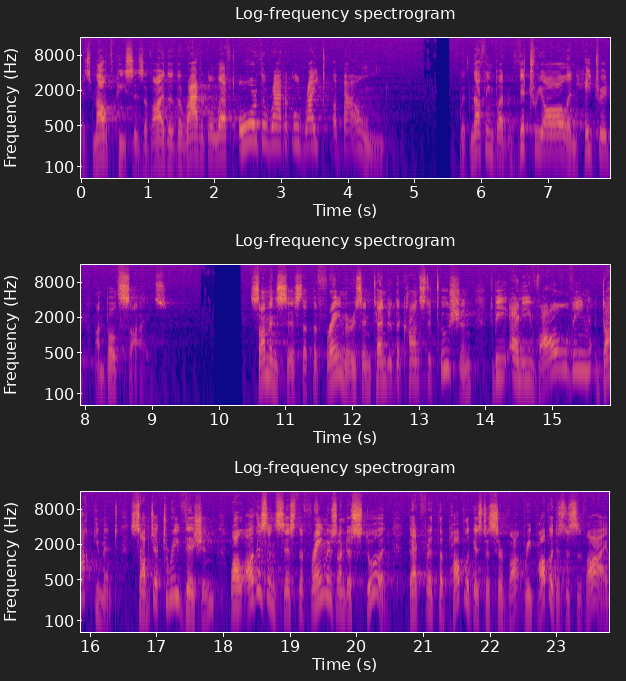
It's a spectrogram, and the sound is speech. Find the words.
as mouthpieces of either the radical left or the radical right abound, with nothing but vitriol and hatred on both sides. Some insist that the framers intended the Constitution to be an evolving document subject to revision, while others insist the framers understood that for the public is to survive, republic is to survive,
